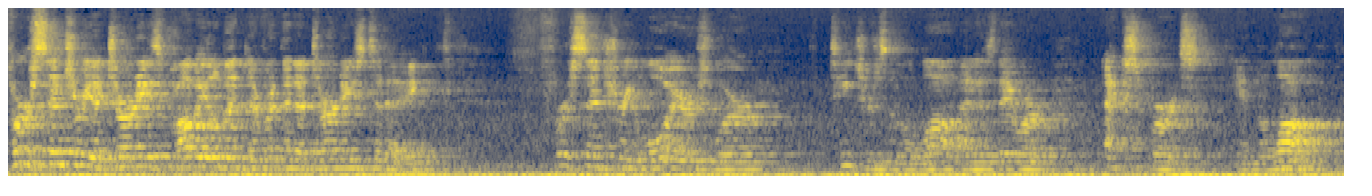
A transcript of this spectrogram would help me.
First century attorneys, probably a little bit different than attorneys today. First century lawyers were teachers of the law, that is, they were experts in the law.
